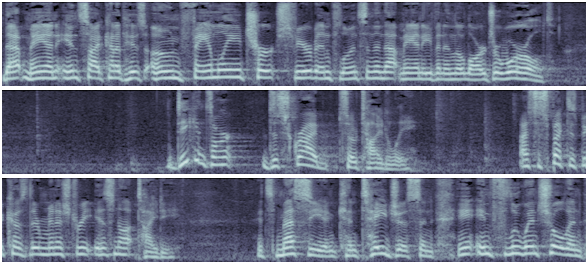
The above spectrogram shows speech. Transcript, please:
that man inside kind of his own family, church sphere of influence, and then that man even in the larger world. Deacons aren't described so tidily. I suspect it's because their ministry is not tidy. It's messy and contagious and influential and,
